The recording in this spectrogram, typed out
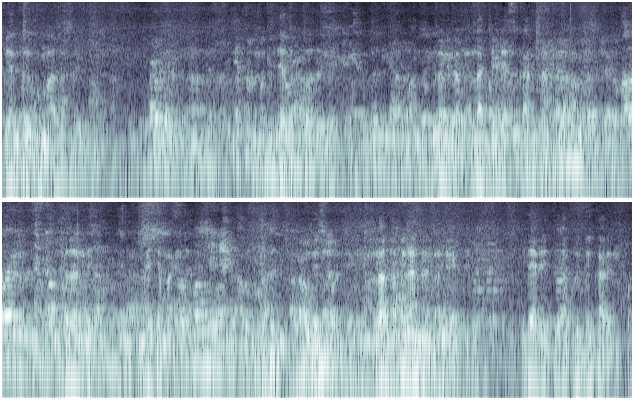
ಬಿ ಎನ್ ರವಿಕುಮಾರ್ ನೇತೃತ್ವದಲ್ಲಿ ನಮ್ಮ ಭಕ್ತರಲ್ಲಿ ನಮ್ಮ ಎಲ್ಲ ಜೆ ಡಿ ಎಸ್ ಕಾರ್ಯಕರ್ತರು ಇದರಲ್ಲಿ ಆಯ್ಕೆ ಮಾಡಿದ್ದಾರೆ. ಎಲ್ಲರಿಗೂ ಅಭಿನಂದನೆಗಳನ್ನು ಹೇಳ್ತೀವಿ ಇದೇ ರೀತಿ ಅಭಿವೃದ್ಧಿ ಕಾರ್ಯಗಳು ಕೂಡ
